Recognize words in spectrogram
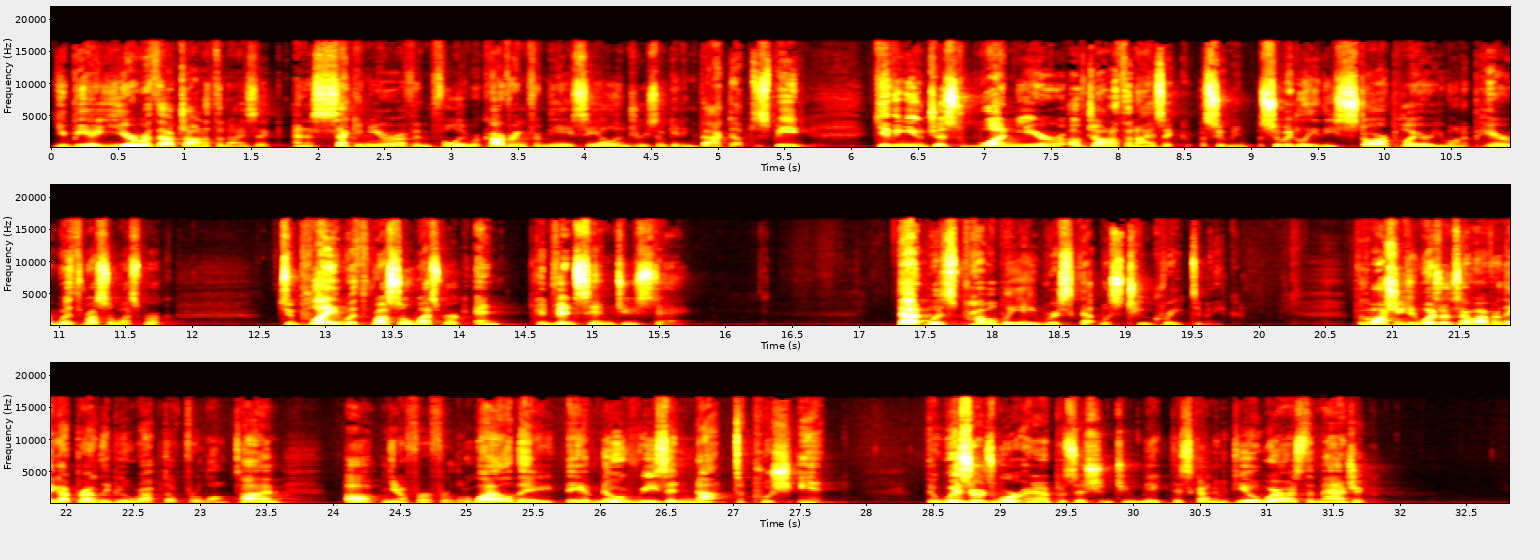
you'd be a year without Jonathan Isaac and a second year of him fully recovering from the ACL injury, so getting back up to speed, giving you just one year of Jonathan Isaac, assuming assumedly the star player you want to pair with Russell Westbrook, to play with Russell Westbrook and convince him to stay. That was probably a risk that was too great to make. For the Washington Wizards, however, they got Bradley Beal wrapped up for a long time. Uh, you know, for, for a little while, they they have no reason not to push in. The Wizards were in a position to make this kind of a deal, whereas the Magic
